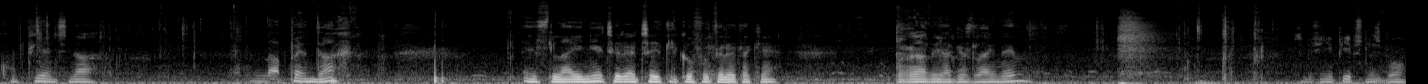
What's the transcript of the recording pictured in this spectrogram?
Q5 na napędach. S-Line, czy raczej tylko fotele takie? Prawie jak S-Line'em. Żeby się nie pieprznąć, bo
